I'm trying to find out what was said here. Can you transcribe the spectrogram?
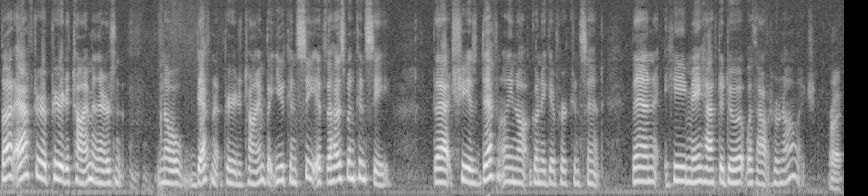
But after a period of time, and there's no definite period of time, but you can see if the husband can see that she is definitely not going to give her consent, then he may have to do it without her knowledge. Right.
